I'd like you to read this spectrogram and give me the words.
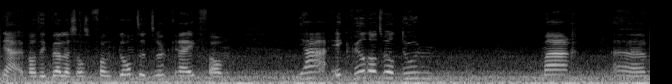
ja, wat ik wel eens als van klanten terugkrijg van, ja, ik wil dat wel doen, maar um,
